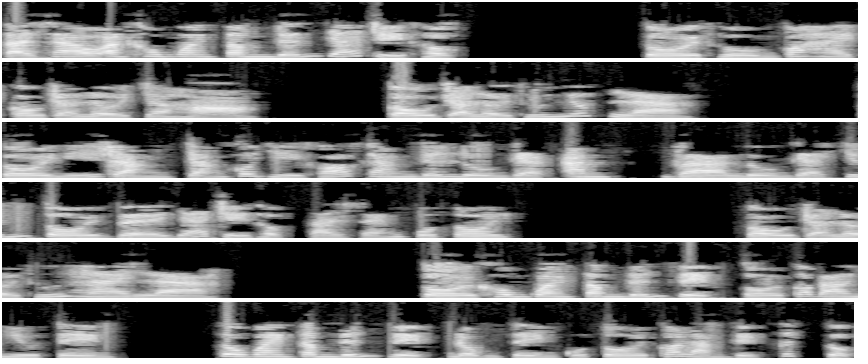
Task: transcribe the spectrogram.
tại sao anh không quan tâm đến giá trị thực? Tôi thường có hai câu trả lời cho họ. Câu trả lời thứ nhất là, tôi nghĩ rằng chẳng có gì khó khăn để lường gạt anh và lường gạt chính tôi về giá trị thực tài sản của tôi. Câu trả lời thứ hai là, Tôi không quan tâm đến việc tôi có bao nhiêu tiền, tôi quan tâm đến việc đồng tiền của tôi có làm việc tích cực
